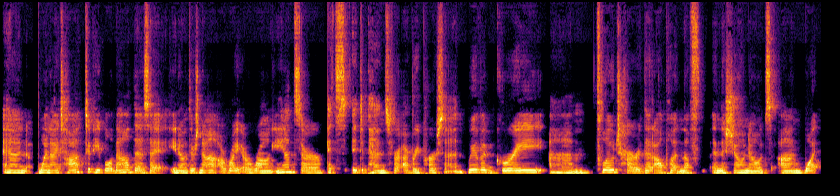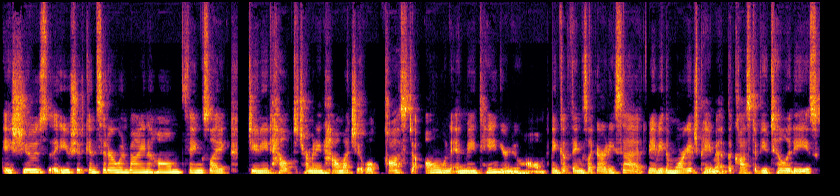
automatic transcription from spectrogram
And when I talk to people about this, I, you know, there's not a right or wrong answer. It's, it depends for every person. We have a great um, flow chart that I'll put in the, in the show notes on what issues that you should consider when buying a home. Things like do you need help determining how much it will cost to own and maintain your new home? Think of things like I already said, maybe the mortgage payment, the cost of utilities,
